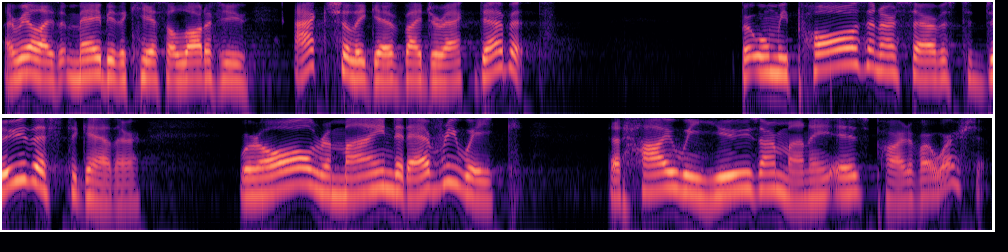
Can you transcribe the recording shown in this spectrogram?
I realize it may be the case a lot of you actually give by direct debit. But when we pause in our service to do this together, we're all reminded every week that how we use our money is part of our worship.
